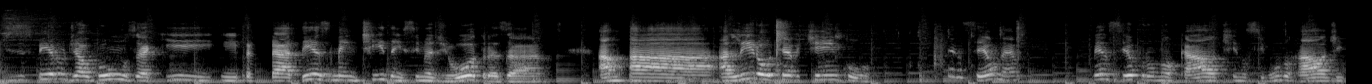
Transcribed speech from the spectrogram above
desespero de alguns aqui e para desmentida em cima de outras, a, a, a, a Little Shevchenko venceu, né? Venceu por um nocaute no segundo round.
